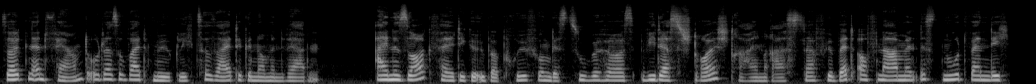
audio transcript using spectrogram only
sollten entfernt oder soweit möglich zur Seite genommen werden eine sorgfältige Überprüfung des Zubehörs wie das Streustrahlenraster für Bettaufnahmen ist notwendig,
